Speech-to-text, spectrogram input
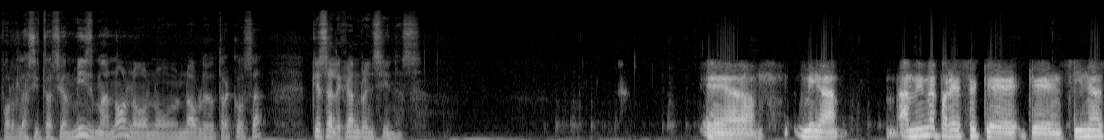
por la situación misma, ¿no? No, no, no hablo de otra cosa, que es Alejandro Encinas. Eh, mira, a mí me parece que, que Encinas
